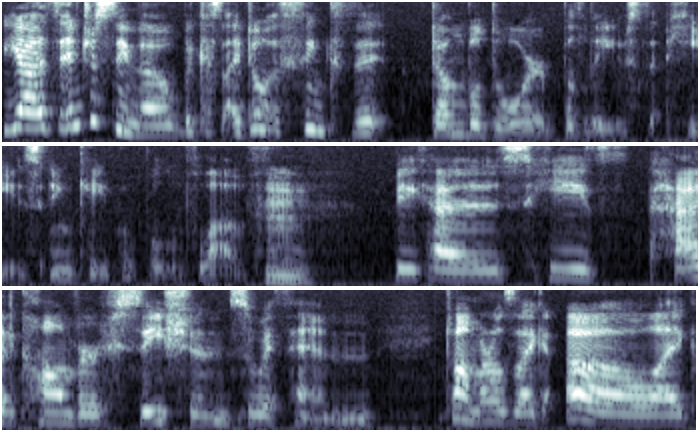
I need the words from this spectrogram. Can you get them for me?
Yeah it's interesting though because i don't think that Dumbledore believes that he's incapable of love hmm. because he's had conversations with him. Tom Riddle's like, oh, like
